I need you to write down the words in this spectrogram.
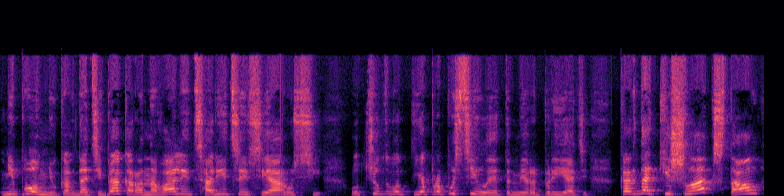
не помню, когда тебя короновали царицей всея Руси. Вот что-то вот я пропустила это мероприятие. Когда Кишлак стал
